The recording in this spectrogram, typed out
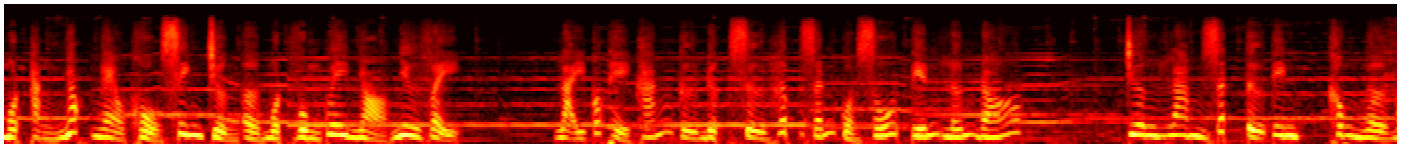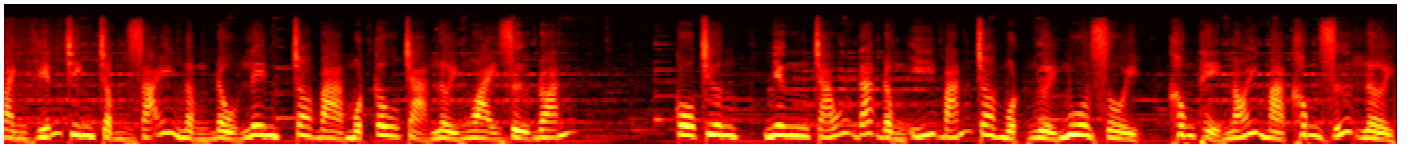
Một thằng nhóc nghèo khổ sinh trưởng ở một vùng quê nhỏ như vậy, lại có thể kháng cự được sự hấp dẫn của số tiến lớn đó. Trương Lam rất tự tin, không ngờ Bành Viễn Trinh chậm rãi ngẩng đầu lên cho bà một câu trả lời ngoài dự đoán. Cô Trương, nhưng cháu đã đồng ý bán cho một người mua rồi, không thể nói mà không giữ lời.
